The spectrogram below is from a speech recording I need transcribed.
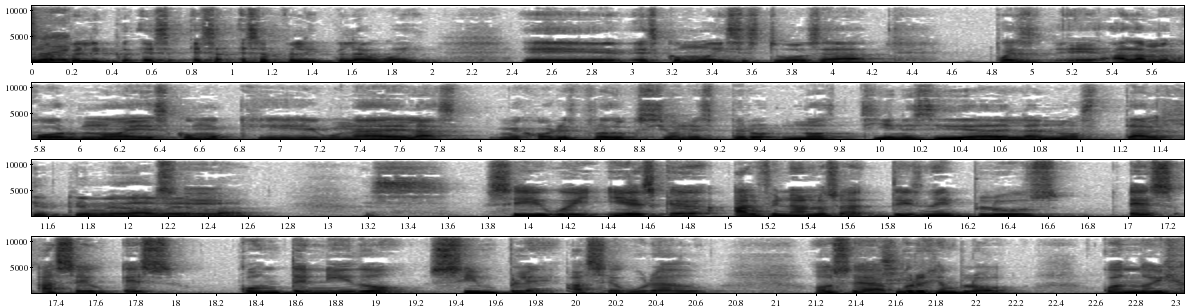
eso una de- es- esa, esa película, güey, eh, es como dices tú, o sea, pues eh, a lo mejor no es como que una de las mejores producciones, pero no tienes idea de la nostalgia que me da Sí. verla. Es... Sí, güey. Y es que al final, o sea, Disney Plus es, ase- es contenido simple asegurado. O sea, Sí. por ejemplo, cuando yo,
